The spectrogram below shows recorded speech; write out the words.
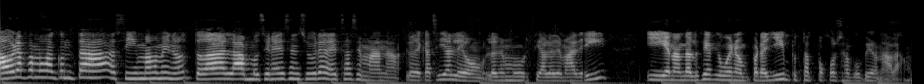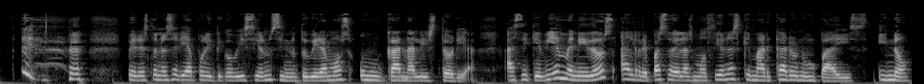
Ahora os vamos a contar, así más o menos, todas las mociones de censura de esta semana. Lo de Castilla y León, lo de Murcia, lo de Madrid Y en Andalucía, que bueno, por allí pues tampoco se ha movido nada. Pero esto no sería Político Visión si no tuviéramos un canal historia. Así que bienvenidos al repaso de las mociones que marcaron un país. Y no,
